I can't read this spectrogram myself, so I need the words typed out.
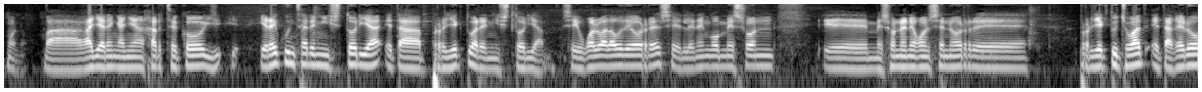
bueno, ba, gaiaren gainean jartzeko i- eraikuntzaren historia eta proiektuaren historia. Ze igual badaude horrez, e, lehenengo meson e, mesonen egon zen hor e, proiektutxo bat, eta gero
